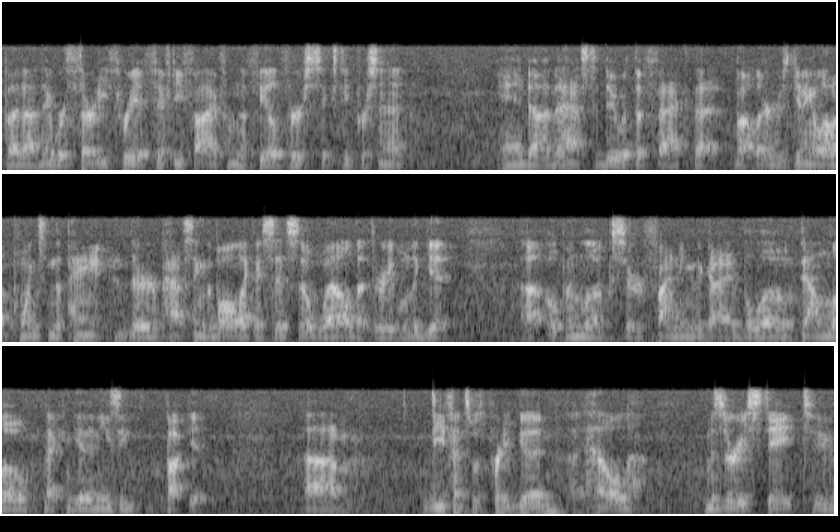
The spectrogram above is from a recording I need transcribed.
But uh, they were 33 of 55 from the field for 60%, and uh, that has to do with the fact that Butler is getting a lot of points in the paint. They're passing the ball, like I said, so well that they're able to get uh, open looks or finding the guy below, down low that can get an easy bucket. Um, defense was pretty good, held Missouri State to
